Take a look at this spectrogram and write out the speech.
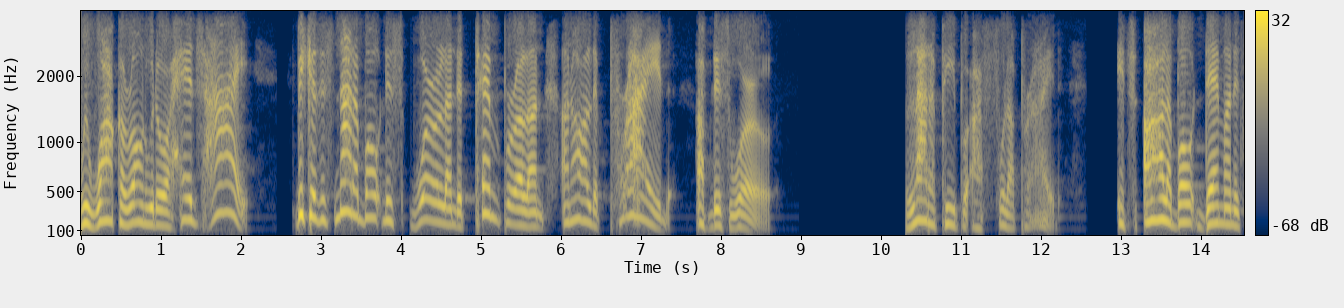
We walk around with our heads high because it's not about this world and the temporal and, and all the pride of this world. A lot of people are full of pride. It's all about them and it's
